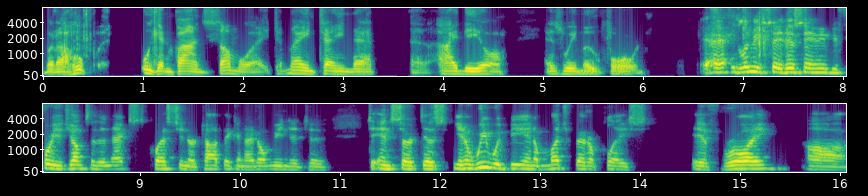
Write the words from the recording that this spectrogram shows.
But I hope we can find some way to maintain that uh, ideal as we move forward. Let me say this, Amy, before you jump to the next question or topic, and I don't mean to, to to insert this. You know, we would be in a much better place if Roy uh,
